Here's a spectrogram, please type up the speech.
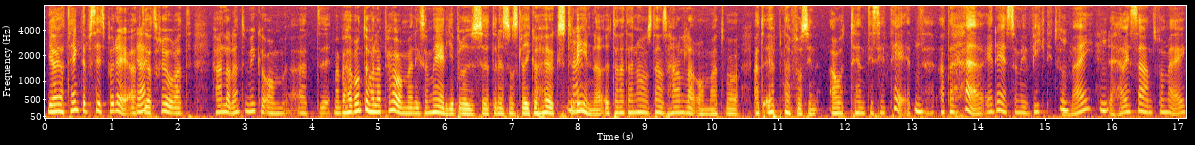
Ja, jag tänkte precis på det, att ja. jag tror att handlar det inte mycket om att eh, man behöver inte hålla på med liksom mediebruset och den som skriker högst Nej. vinner utan att det någonstans handlar om att, vara, att öppna för sin autenticitet. Mm. Att det här är det som är viktigt för mm. mig, mm. det här är sant för mig,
